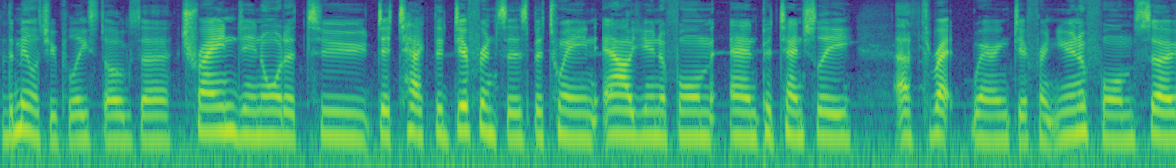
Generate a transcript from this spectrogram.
The military police dogs are trained in order to detect the differences between our uniform and potentially a threat wearing different uniforms. So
